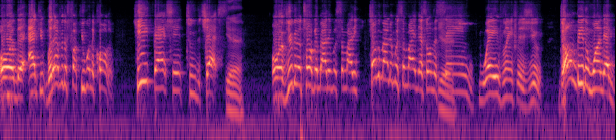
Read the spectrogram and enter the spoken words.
or the accu whatever the fuck you want to call them, keep that shit to the chest. Yeah. Or if you're gonna talk about it with somebody, talk about it with somebody that's on the Yeah. same wavelength as you. Don't be the one that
